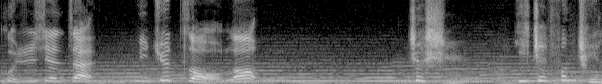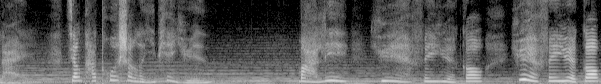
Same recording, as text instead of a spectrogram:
可是现在你却走了。”这时，一阵风吹来，将她拖上了一片云。玛丽越飞越高，越飞越高，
